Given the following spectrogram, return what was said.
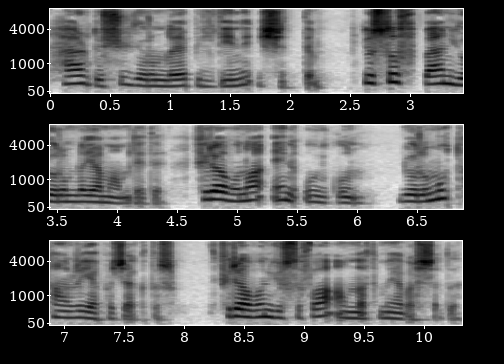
her düşü yorumlayabildiğini işittim. Yusuf ben yorumlayamam dedi. Firavun'a en uygun yorumu Tanrı yapacaktır. Firavun Yusuf'a anlatmaya başladı.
